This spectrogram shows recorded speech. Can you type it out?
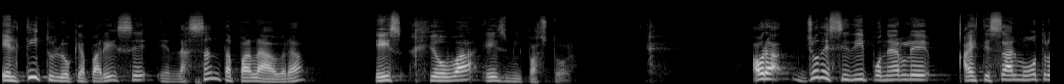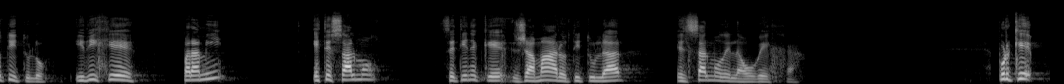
el título que aparece en la Santa Palabra es Jehová es mi pastor. Ahora, yo decidí ponerle a este salmo otro título y dije, para mí, este salmo se tiene que llamar o titular el salmo de la oveja. Porque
